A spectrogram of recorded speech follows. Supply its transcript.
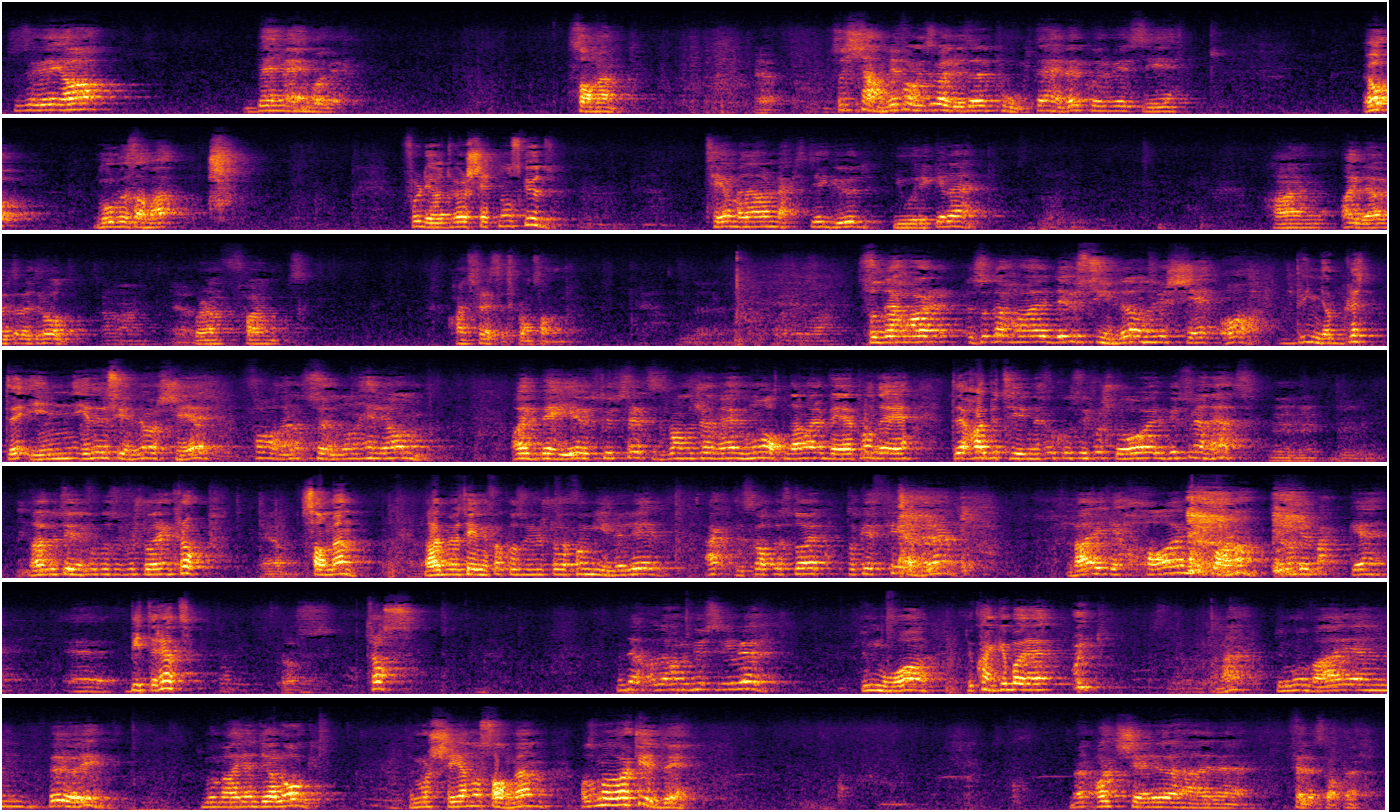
Så sier vi ja, den veien går vi. Sammen. Ja. Så kommer vi faktisk aldri til det punktet heller hvor vi sier Jo, nå bestemmer jeg. Fordi at vi har sett noe skudd. Til og med den allmektige Gud gjorde ikke det. Han arbeidet ut av et råd hvor de fant hans frelsesplan sammen. Så det har, så det, har det usynlige da, når vi ser å, begynner å gløtte inn i det usynlige og ser Faderen og Sønnen og Den hellige ånd arbeider ut Guds frelsesplan. så skjønner vi, Måten de arbeider på, det, det har betydning for hvordan vi forstår Guds menighet. Det har betydning for hvordan vi forstår en kropp Ja. sammen. Det har betydning for hvordan vi forstår familieliv. Ekteskap det står dere fedre, vær ikke hard mot barna, så dere vekker eh, bitterhet. Tross. Trass. Men det, det har med Guds liv å gjøre. Du må Du kan ikke bare Oi! Nei, du må være i en berøring. Du må være i en dialog. Det må skje noe sammen. Og så må du være tydelig. Men alt skjer i det her eh, fellesskapet.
